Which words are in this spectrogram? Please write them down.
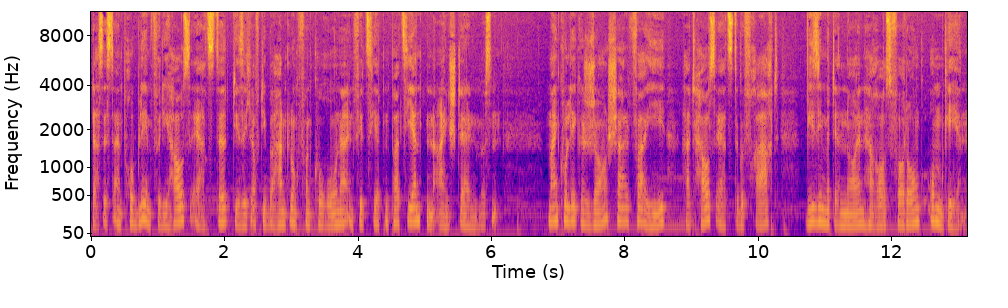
Das ist ein Problem für die Hausärzte, die sich auf die Behandlung von Corona-infizierten Patienten einstellen müssen. Mein Kollege Jean-Charles Fahy hat Hausärzte gefragt, wie sie mit der neuen Herausforderung umgehen.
